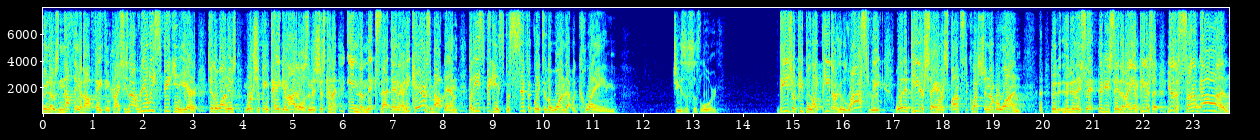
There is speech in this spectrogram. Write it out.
who knows nothing about faith in Christ. He's not really speaking here to the one who's worshiping pagan idols and is just kind of in the mix that day. He cares about them, but he's speaking specifically to the one that would claim Jesus is Lord. These are people like Peter who last week, what did Peter say in response to question number one? Who, who, do they say, who do you say that I am? Peter said, you're the son of God.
